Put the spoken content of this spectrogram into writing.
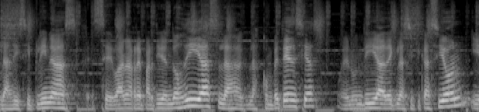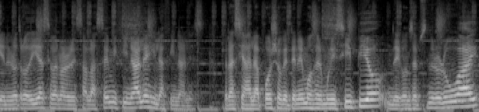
Las disciplinas se van a repartir en dos días, las, competencias, en un día de clasificación y en el otro día se van a realizar las semifinales y las finales. Gracias al apoyo que tenemos del municipio de Concepción del Uruguay,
